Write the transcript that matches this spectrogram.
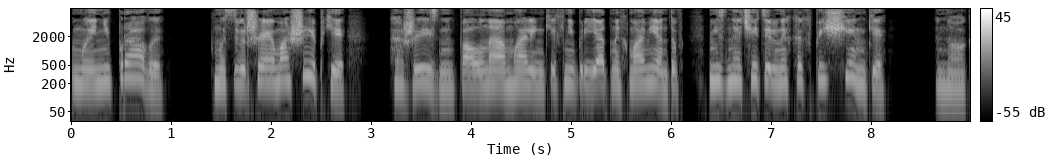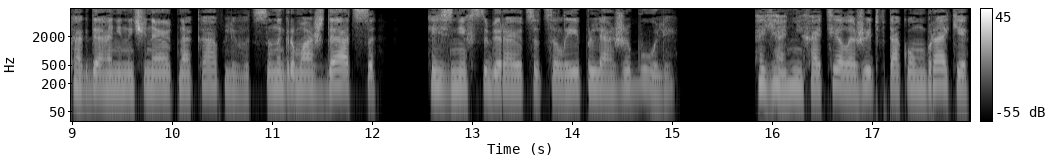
Мы не правы, мы совершаем ошибки, а жизнь полна маленьких неприятных моментов, незначительных, как песчинки. Но когда они начинают накапливаться, нагромождаться, из них собираются целые пляжи боли. Я не хотела жить в таком браке,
